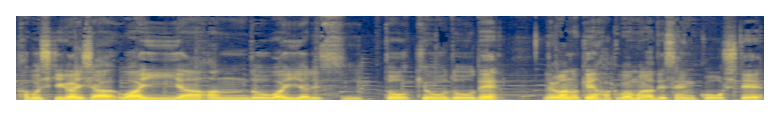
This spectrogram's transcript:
株式会社ワイヤーワイヤレスと共同で長野県白馬村で先行して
